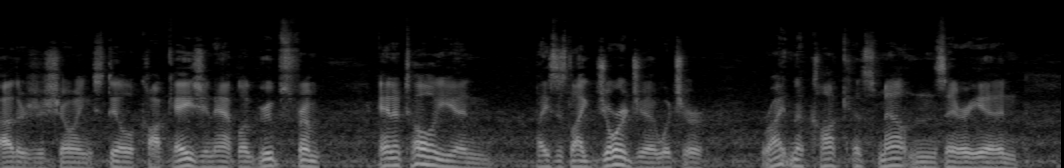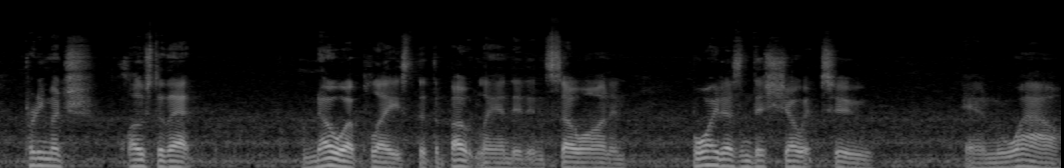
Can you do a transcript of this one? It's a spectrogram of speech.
Others are showing still Caucasian haplogroups from Anatolia and places like Georgia, which are right in the Caucasus Mountains area and pretty much close to that Noah place that the boat landed and so on. And boy, doesn't this show it too. And wow,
